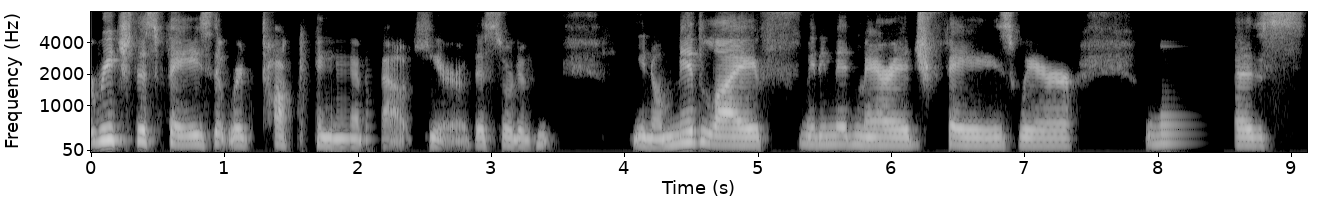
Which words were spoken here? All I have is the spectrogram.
reach this phase that we're talking about here, this sort of, you know, midlife, maybe mid marriage phase where was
